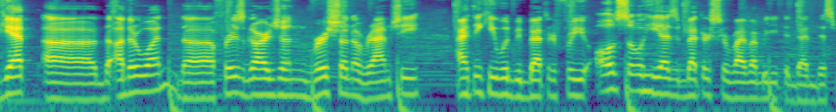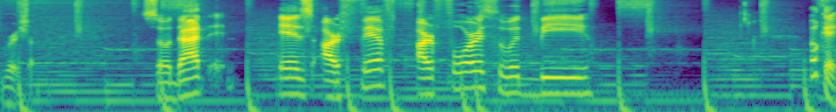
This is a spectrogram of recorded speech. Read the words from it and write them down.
get uh the other one the first guardian version of ramji. I think he would be better for you. Also he has better survivability than this version. So that is our fifth our fourth would be okay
